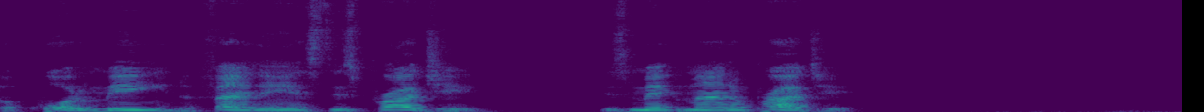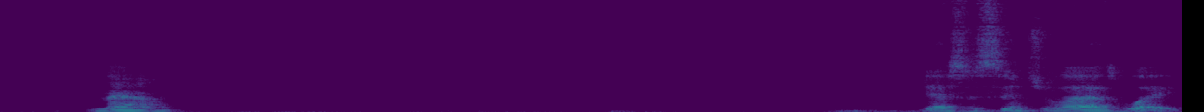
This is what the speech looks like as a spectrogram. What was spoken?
a quarter million to finance this project, this minor project now, that's a centralized way.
